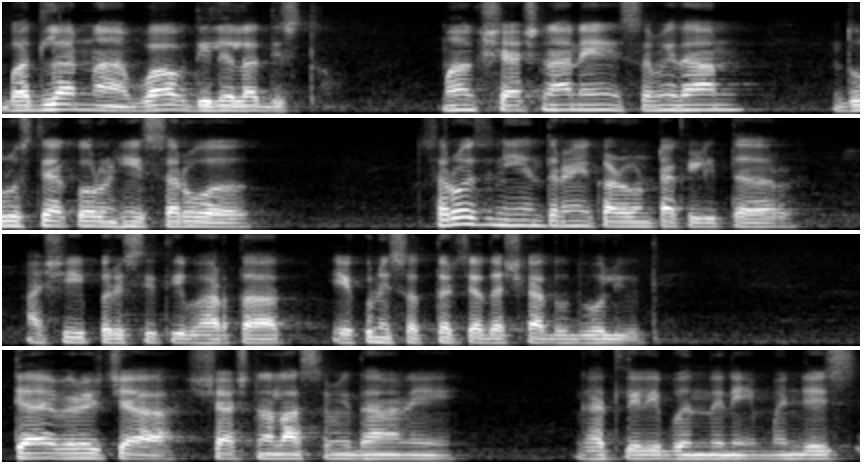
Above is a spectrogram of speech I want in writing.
बदलांना वाव दिलेला दिसतो. मग शासनाने संविधान दुरुस्त्या करून ही सर्व सर्वच नियंत्रणे काढून टाकली तर अशी परिस्थिती भारतात एकोणीस सत्तरच्या दशकात उद्भवली होती. त्यावेळेच्या शासनाला संविधानाने घातलेली बंधने म्हणजेच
